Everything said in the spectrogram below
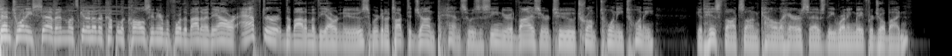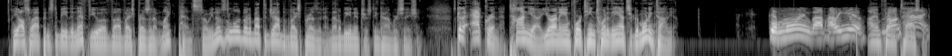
1027. Let's get another couple of calls in here before the bottom of the hour. After the bottom of the hour news, we're going to talk to John Pence, who is a senior advisor to Trump 2020, get his thoughts on Kamala Harris as the running mate for Joe Biden. He also happens to be the nephew of uh, Vice President Mike Pence, so he knows a little bit about the job of vice president. That'll be an interesting conversation. Let's go to Akron. Tanya, you're on AM 1420 The Answer. Good morning, Tanya. Good morning, Bob. How are you? I am Long fantastic. time.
